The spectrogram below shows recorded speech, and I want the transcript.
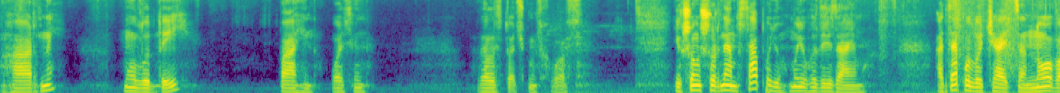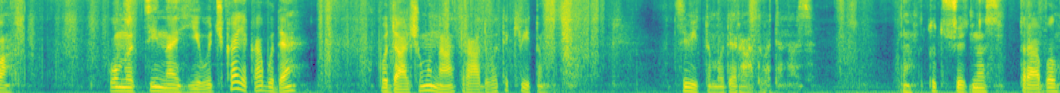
гарний, молодий пагін. Ось він. За листочком сховався. Якщо ми шурнем сапою, ми його зрізаємо. А це, виходить, нова повноцінна гілочка, яка буде в подальшому нас радувати квітом. Цвітом буде радувати нас. Так, тут щось у нас трабл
